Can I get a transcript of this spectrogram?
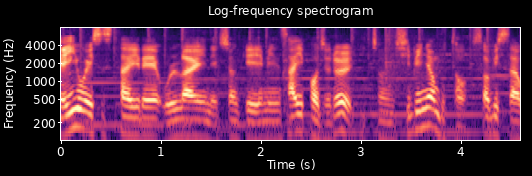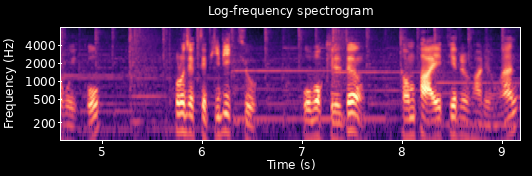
AOS 스타일의 온라인 액션 게임인 사이퍼즈를 2012년부터 서비스하고 있고 프로젝트 BBQ, 오버킬 등 던파 IP를 활용한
